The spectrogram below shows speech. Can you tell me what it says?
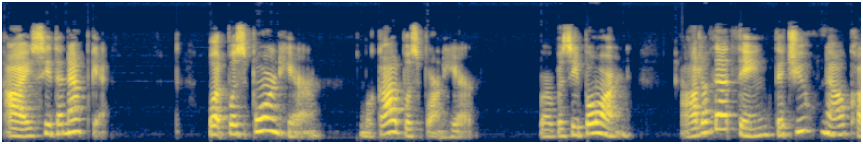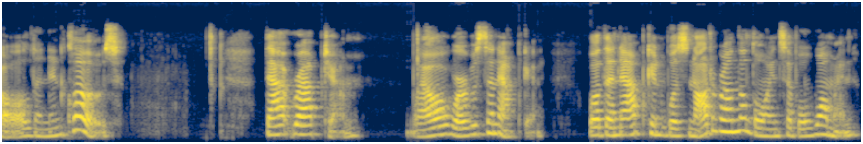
I see the napkin. What was born here? Well, God was born here. Where was he born? Out of that thing that you now call linen clothes. That wrapped him. Well, where was the napkin? Well, the napkin was not around the loins of a woman.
